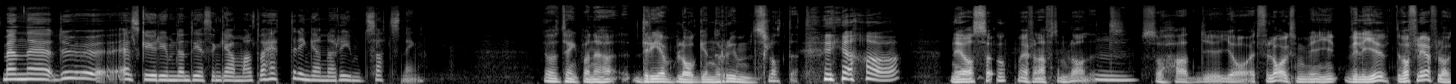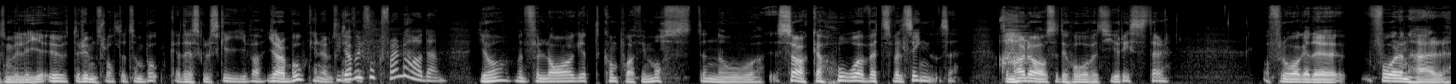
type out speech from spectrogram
Men eh, du älskar ju rymden det sen gammalt. Vad hette din gamla rymdsatsning? Jag hade tänkt på när jag drev bloggen Rymdslottet. ja. När jag sa upp mig från Aftonbladet Mm. så hade jag ett förlag som vi- ville ge ut, det var flera förlag som ville ge ut Rymdslottet som bok. Att jag skulle skriva, göra boken Rymdslottet. Jag vill fortfarande ha den. Ja, men förlaget kom på att vi måste nog söka hovets välsignelse. Så de hörde av sig till hovets jurister och frågade, får den här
